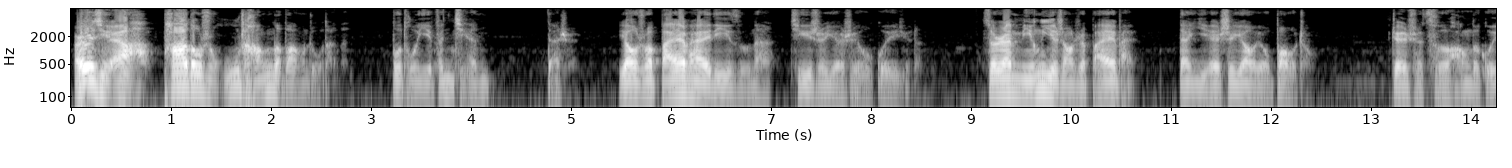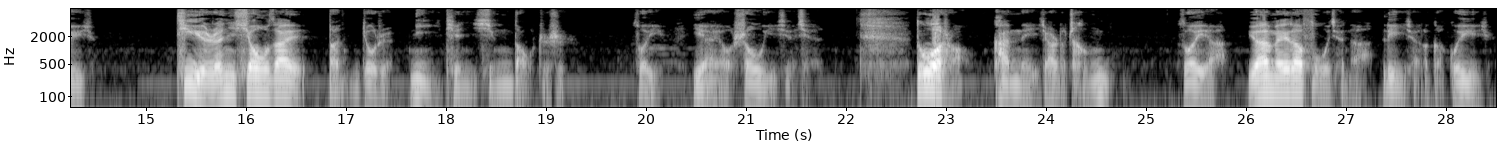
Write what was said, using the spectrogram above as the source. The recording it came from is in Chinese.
而且啊，他都是无偿的帮助他们，不图一分钱。但是。要说白派弟子呢，其实也是有规矩的。虽然名义上是白派，但也是要有报酬，这是此行的规矩。替人消灾本就是逆天行道之事，所以也要收一些钱，多少看哪家的诚意。所以啊，袁枚的父亲呢立下了个规矩：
